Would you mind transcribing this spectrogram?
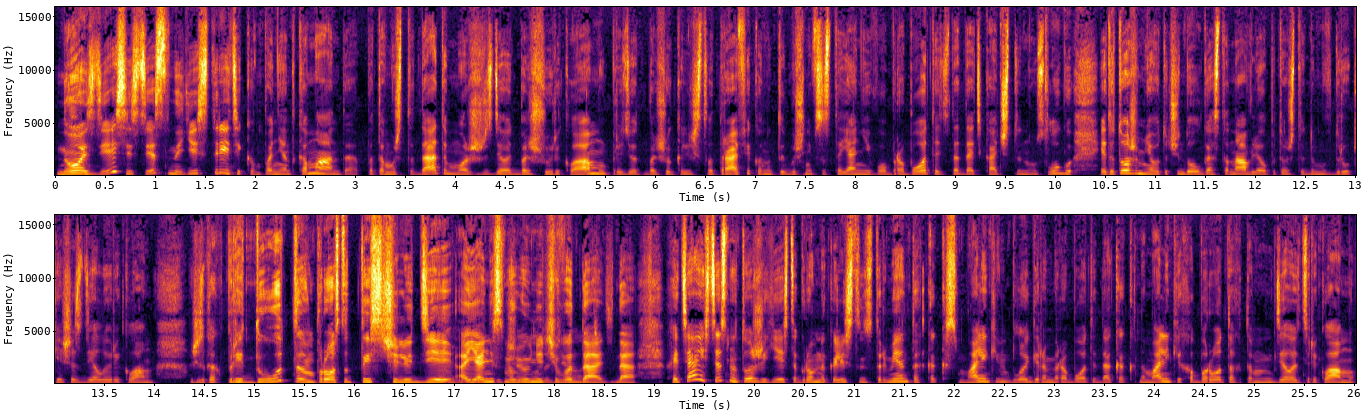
Но здесь, естественно, есть третий компонент команда, потому что да, ты можешь сделать большую рекламу, придет большое количество трафика, но ты будешь не в состоянии его обработать, да, дать качественную услугу. Это тоже меня вот очень долго останавливало, потому что я думаю, вдруг я сейчас сделаю рекламу, а сейчас как придут просто тысячи людей, mm-hmm, а я не смогу ничего делать? дать, да. Хотя, естественно, тоже есть огромное количество инструментов, как с маленькими блогерами работать, да, как на маленьких оборотах там делать рекламу.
